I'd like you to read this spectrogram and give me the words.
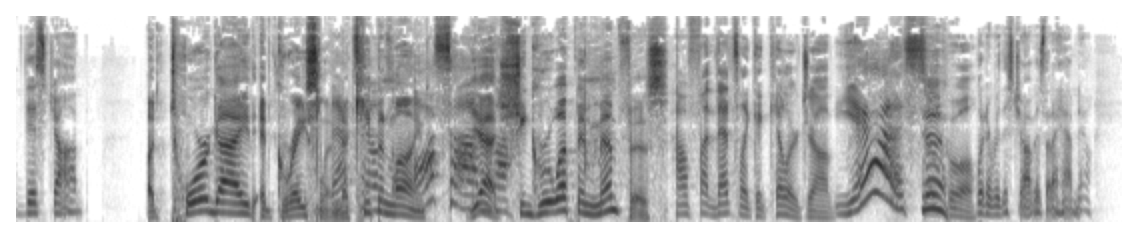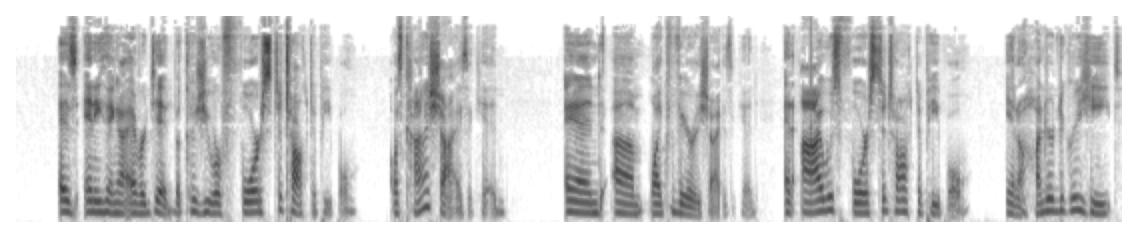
this job. A tour guide at Graceland. now, keep in mind, awesome. yeah, she grew up in Memphis. How fun. That's like a killer job. Yes. So cool. Whatever this job is that I have now, as anything I ever did, because you were forced to talk to people. I was kind of shy as a kid and um, like very shy as a kid. And I was forced to talk to people in a 100 degree heat.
